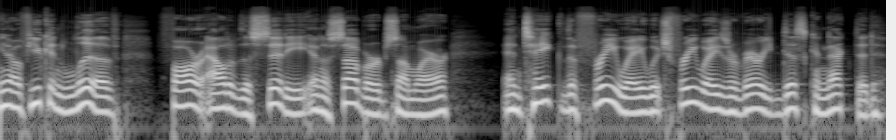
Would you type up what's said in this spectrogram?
you know, if you can live far out of the city in a suburb somewhere and take the freeway, which freeways are very disconnected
